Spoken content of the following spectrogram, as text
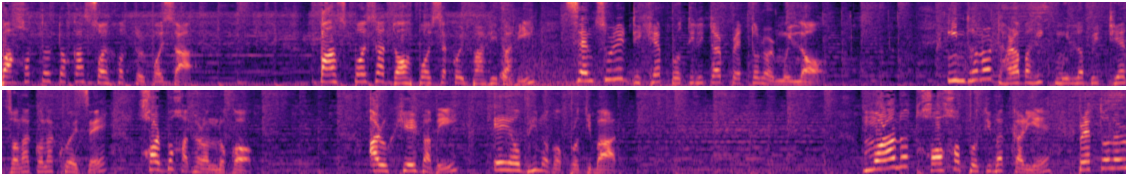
বাসত্তৰ টকা ছয়সত্তৰ পইচা। পাঁচ পইচা দহ পইচাকৈ বাঢ়ি বাঢ়ি চেঞ্চুৰীৰ দিশে প্ৰতি লিটাৰ পেট্ৰলৰ মূল্য। ইন্ধনৰ ধাৰাবাহিক মূল্য বৃদ্ধিয়ে জ্বলা কলা খুৱাইছে সৰ্বসাধাৰণ লোকক। আৰু সেইবাবেই এই অভিনৱ প্ৰতিবাদ। মৰাণত শ প্ৰতিবাদকাৰীয়ে পেট্ৰল আৰু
